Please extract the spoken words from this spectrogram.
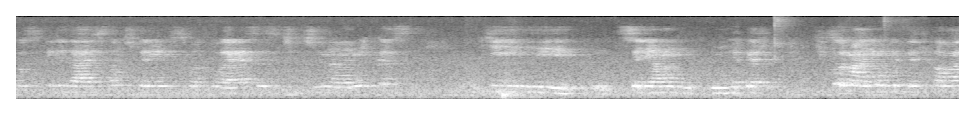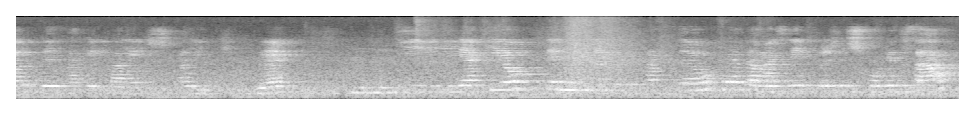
possibilidades tão diferentes quanto essas de dinâmicas que seriam um, um reper- que formariam um repertório daquele balé de né? E, e aqui eu termino a apresentação para dar mais tempo para a gente conversar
